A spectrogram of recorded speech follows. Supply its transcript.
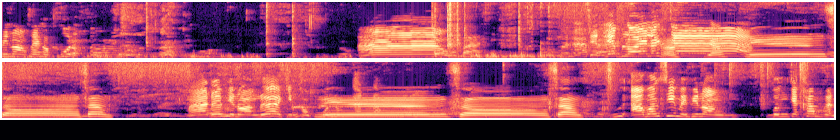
พี่น้องใส่ข้าวปุ้นอ้าวบาดเสร็จเรียบร้อยแล้วอะจ้ายังหนึ่งสองสามมาเด้อพี่น้องเด้อกินข้าวหปุ้นนึ่กันครับงสองสามอุ๊ยเอาเบิ้งซิไหมพี่น้องเบิ้งจะค้ำกัน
